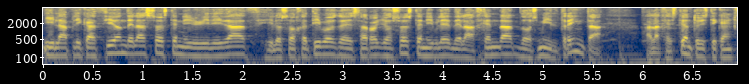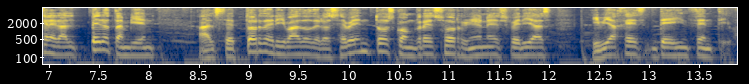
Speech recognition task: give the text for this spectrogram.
y la aplicación de la sostenibilidad y los objetivos de desarrollo sostenible de la Agenda 2030 a la gestión turística en general, pero también al sector derivado de los eventos, congresos, reuniones, ferias y viajes de incentivo.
